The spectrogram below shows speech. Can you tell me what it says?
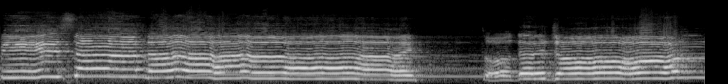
বিছানায় তোদের জন্যে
